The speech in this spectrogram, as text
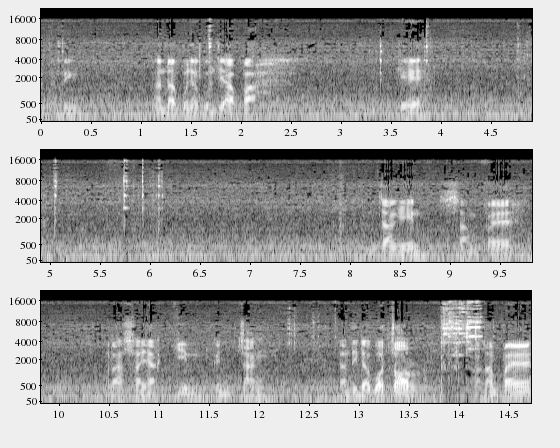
yang penting anda punya kunci apa? Oke. Kencangin sampai rasa yakin kencang dan tidak bocor. Jangan sampai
